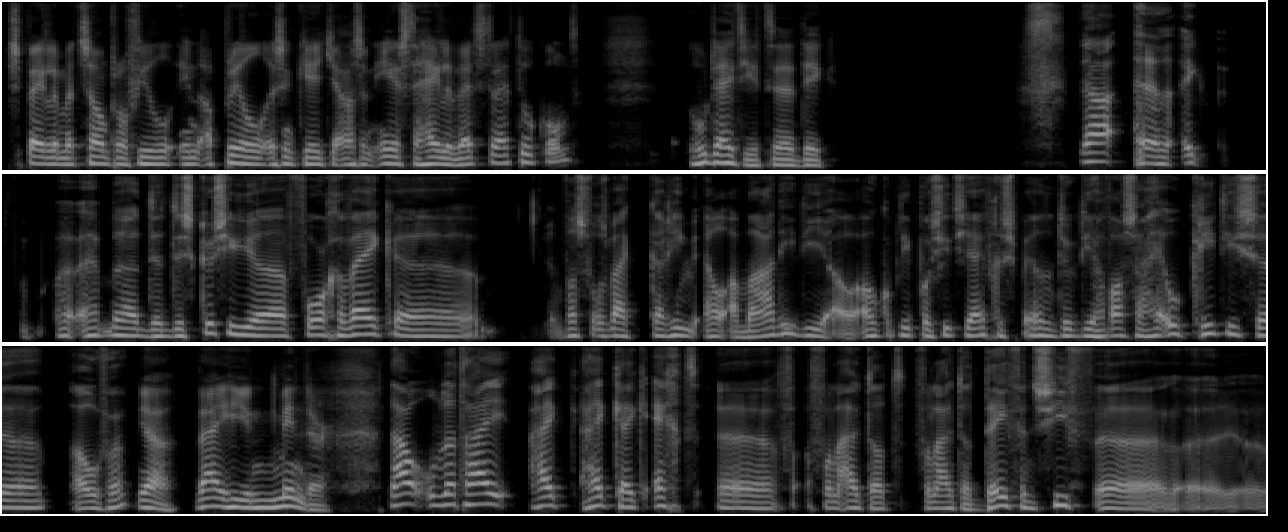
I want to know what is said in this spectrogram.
speler met zo'n profiel in april eens een keertje aan zijn eerste hele wedstrijd toekomt. Hoe deed hij het, Dick? Ja, ik hebben de discussie vorige week was volgens mij Karim El Amadi, die ook op die positie heeft gespeeld. Natuurlijk, die was daar heel kritisch eh, over. Ja, wij hier minder. Nou, omdat hij, hij, hij keek echt eh, vanuit, dat, vanuit dat defensief eh,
